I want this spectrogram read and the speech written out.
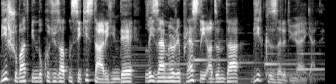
1 Şubat 1968 tarihinde Lisa Murray Presley adında bir kızları dünyaya geldi.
